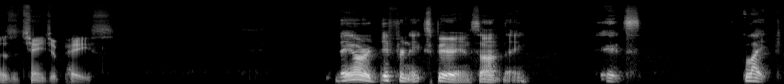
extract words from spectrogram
as a change of pace. they are a different experience, aren't they? It's like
